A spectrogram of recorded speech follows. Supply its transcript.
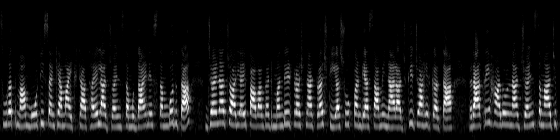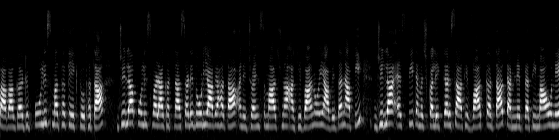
સુરતમાં મોટી સંખ્યામાં એકઠા થયેલા જૈન સમુદાયને સંબોધતા જૈનાચાર્યએ પાવાગઢ મંદિર ટ્રસ્ટના ટ્રસ્ટી અશોક પંડ્યા સામે નારાજગી જાહેર કરતા રાત્રે હાલોલના જૈન સમાજ પાવાગઢ પોલીસ મથકે એકઠો થતા જિલ્લા પોલીસ વડા ઘટના સ્થળે દોડી આવ્યા હતા અને જૈન સમાજના આગેવાનોએ આવેદન આપી જિલ્લા એસપી તેમજ કલેક્ટર સાથે વાત કરતા તેમને પ્રતિમાઓને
